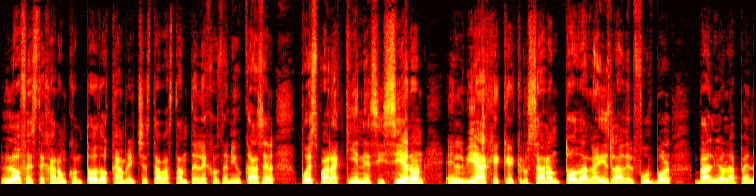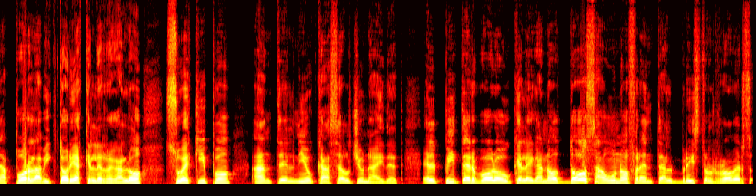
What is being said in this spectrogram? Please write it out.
lo festejaron con todo. Cambridge está bastante lejos de Newcastle, pues para quienes hicieron el viaje que cruzaron toda la isla del fútbol, valió la pena por la victoria que le regaló su equipo ante el Newcastle United. El Peterborough que le ganó 2 a 1 frente al Bristol Rovers.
